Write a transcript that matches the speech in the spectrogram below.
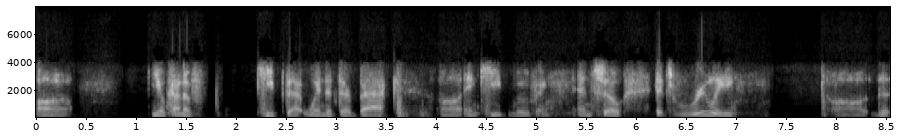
uh, you know, kind of keep that wind at their back uh, and keep moving. And so it's really uh, the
